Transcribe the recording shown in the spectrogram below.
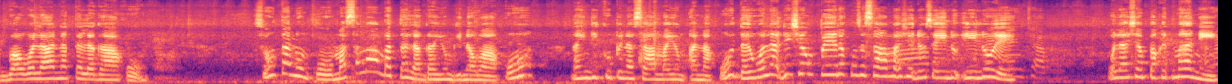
Nagwawala na talaga ako. So, ang tanong ko, masama ba talaga yung ginawa ko? Na hindi ko pinasama yung anak ko? Dahil wala din siyang pera kung sasama siya doon sa Iloilo eh. Wala siyang pocket money.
